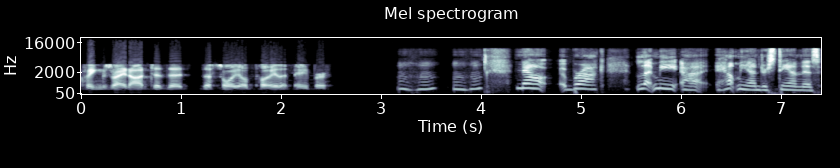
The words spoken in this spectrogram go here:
clings right onto the the soiled toilet paper. Mm-hmm. Mm-hmm. Now, Brock, let me uh, help me understand this.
